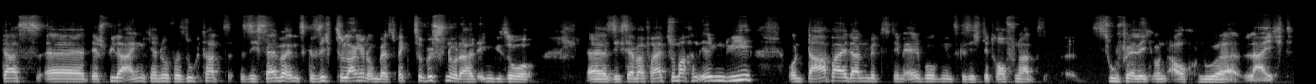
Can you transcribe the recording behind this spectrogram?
dass äh, der Spieler eigentlich ja nur versucht hat, sich selber ins Gesicht zu langen, um es wegzuwischen oder halt irgendwie so äh, sich selber freizumachen irgendwie und dabei dann mit dem Ellbogen ins Gesicht getroffen hat, zufällig und auch nur leicht.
